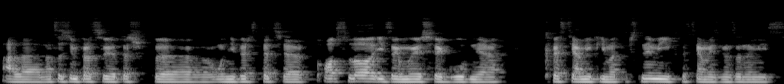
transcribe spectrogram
ale na co dzień pracuje też w Uniwersytecie w Oslo i zajmuje się głównie kwestiami klimatycznymi, kwestiami związanymi z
